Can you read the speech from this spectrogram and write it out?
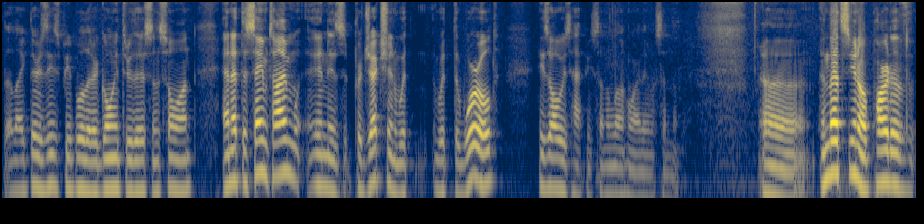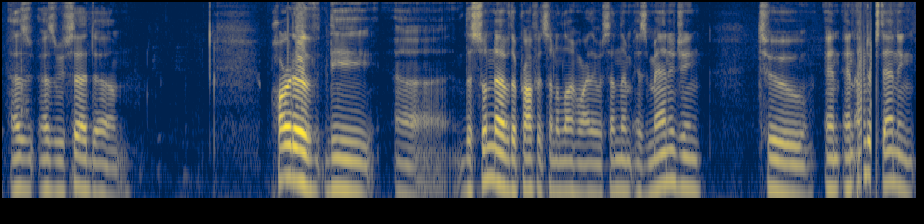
That, like there's these people that are going through this and so on, and at the same time in his projection with with the world, he's always happy. Sallallahu alaihi wasallam. Uh, and that's you know part of as as we've said. Um, part of the uh, the sunnah of the Prophet sallallahu wasallam is managing to and and understanding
